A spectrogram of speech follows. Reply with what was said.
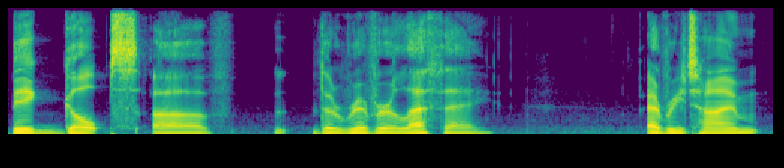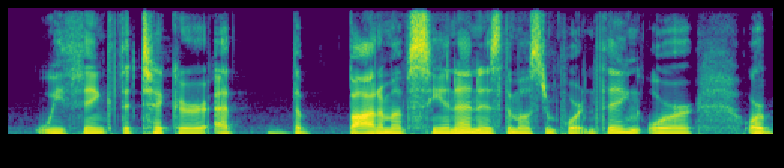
big gulps of the river Lethe every time we think the ticker at the bottom of CNN is the most important thing, or or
